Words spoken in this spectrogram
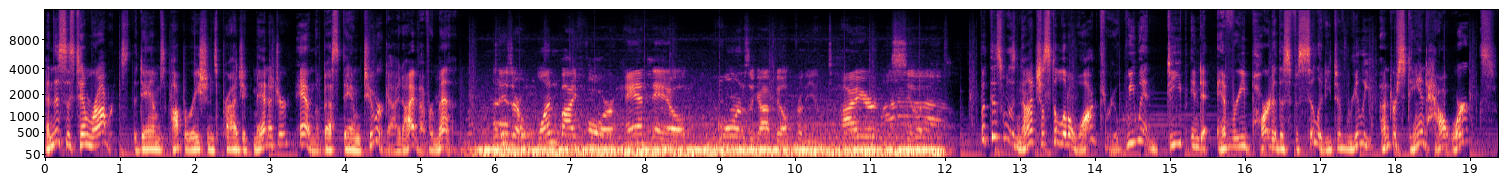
And this is Tim Roberts, the dam's operations project manager and the best dam tour guide I've ever met. These are one by four hand nailed forms that got built for the entire facility. But this was not just a little walkthrough. We went deep into every part of this facility to really understand how it works.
